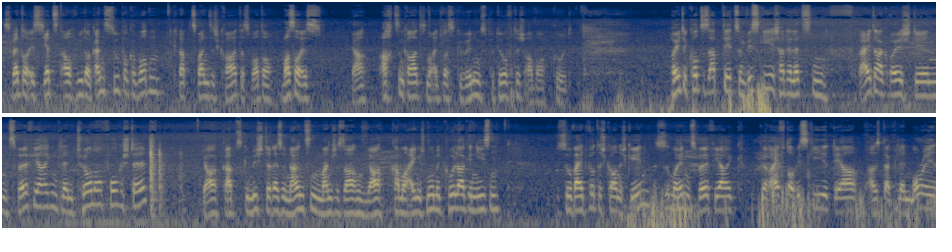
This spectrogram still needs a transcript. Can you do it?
Das Wetter ist jetzt auch wieder ganz super geworden, knapp 20 Grad. Das Wasser, Wasser ist ja, 18 Grad, ist noch etwas gewöhnungsbedürftig, aber gut. Heute kurzes Update zum Whisky. Ich hatte letzten Freitag euch den 12-jährigen Glenn Turner vorgestellt. Ja, gab es gemischte Resonanzen. Manche sagen, ja, kann man eigentlich nur mit Cola genießen. So weit würde ich gar nicht gehen. Es ist immerhin ein 12-jährig gereifter Whisky, der aus der Glenmorangie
